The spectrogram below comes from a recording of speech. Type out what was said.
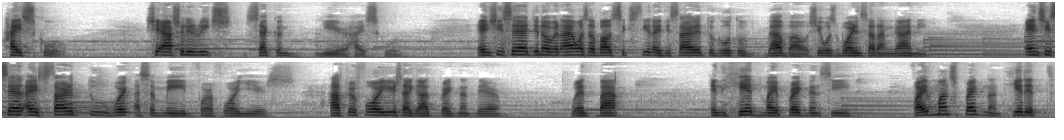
high school. She actually reached second year high school. And she said, you know, when I was about 16, I decided to go to Davao. She was born in Sarangani. And she said, I started to work as a maid for four years. After four years, I got pregnant there. Went back and hid my pregnancy. Five months pregnant, hid it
